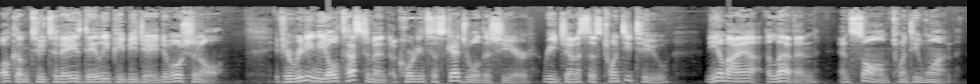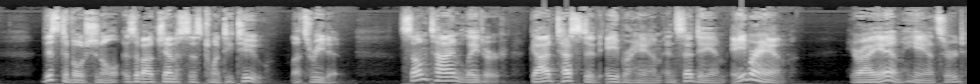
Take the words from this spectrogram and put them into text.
Welcome to today's daily PBJ devotional. If you're reading the Old Testament according to schedule this year, read Genesis 22, Nehemiah 11, and Psalm 21. This devotional is about Genesis 22. Let's read it. Sometime later, God tested Abraham and said to him, Abraham! Here I am, he answered.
